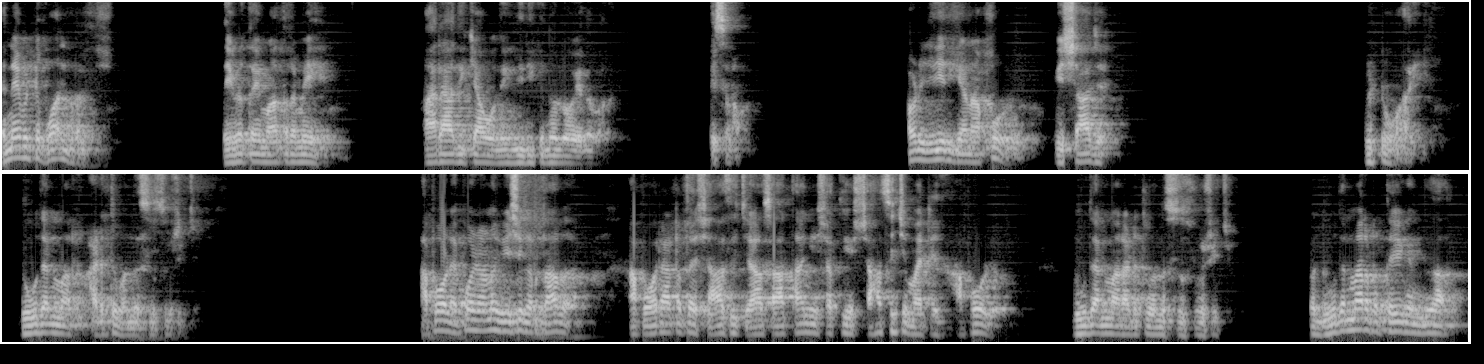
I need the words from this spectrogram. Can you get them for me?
എന്നെ വിട്ടു പോകാൻ പറഞ്ഞു. ദൈവത്തെ മാത്രമേ ആരാധിക്കാവൂ നീതിയിരിക്കുന്നുള്ളൂ എന്ന് പറഞ്ഞു. ഇസ്ലാം അവിടെ എഴുതിയിരിക്കുകയാണ് അപ്പോൾ വിശാജ് വിട്ടുമായി ദൂതന്മാർ അടുത്ത് വന്ന് ശുശ്രൂഷിച്ചു. അപ്പോൾ എപ്പോഴാണോ യേശു കർത്താവ് ആ പോരാട്ടത്തെ ശാസിച്ച് ആ സാധാന്യ ശക്തിയെ ശാസിച്ച് മാറ്റിയത് അപ്പോൾ ദൂതന്മാർ അടുത്ത് വന്ന് ശുശ്രൂഷിച്ചു. അപ്പോൾ ദൂതന്മാർ പ്രത്യേകം എന്താ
